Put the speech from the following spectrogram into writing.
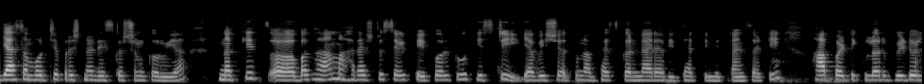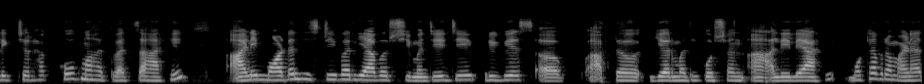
या समोरचे प्रश्न डिस्कशन करूया. नक्कीच बघा Maharashtra SET paper two history या विषयातून अभ्यास करणाऱ्या विद्यार्थी मित्रांसाठी हा पर्टिक्युलर व्हिडिओ लेक्चर हा खूप महत्त्वाचा आहे. आणि मॉडर्न हिस्ट्रीवर यावर्षी म्हणजे जे प्रिव्हियस आपलं इयरमध्ये क्वेश्चन आलेले आहे मोठ्या प्रमाणात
